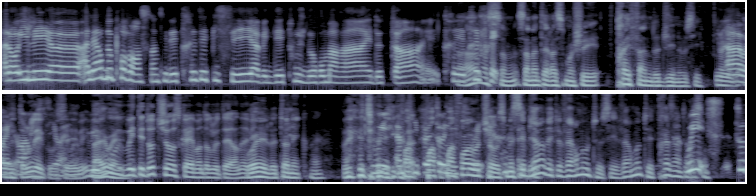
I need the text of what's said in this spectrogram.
Alors, il est euh, à l'herbe de Provence, donc il est très épicé avec des touches de romarin et de thym et très, Ah, très frais. ça, m'intéresse. Moi, je suis très fan de gin aussi. Oui, Ah oui, anglais, aussi, quoi. ouais. c'est- Mais, Bah vous, oui. vous mettez d'autres choses quand même en Angleterre, Oui, le tonic. ouais. Oui, un Par- petit peu par- tonique, parfois oui. autre chose. Mais c'est bien avec le vermouth aussi. Le vermouth est très intéressant. Oui, tout,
